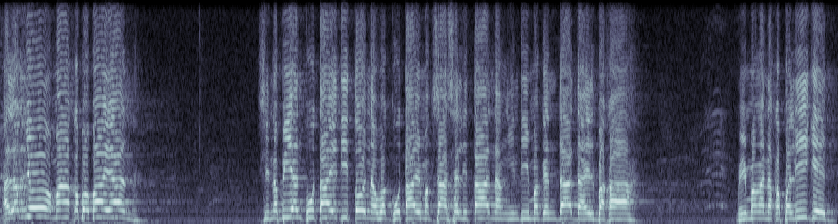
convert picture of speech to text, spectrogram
Alam nyo, mga kababayan, Sinabihan po tayo dito na wag po tayo magsasalita ng hindi maganda dahil baka may mga nakapaligid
